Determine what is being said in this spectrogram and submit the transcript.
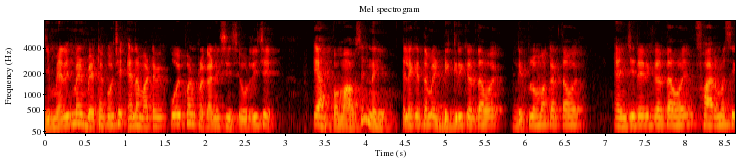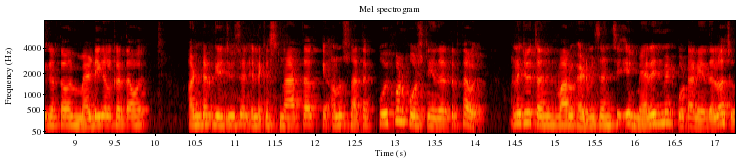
જે મેનેજમેન્ટ બેઠકો છે એના માટે કોઈ પણ પ્રકારની શિષ્યવૃત્તિ છે એ આપવામાં આવશે નહીં. એટલે કે તમે ડિગ્રી કરતા હોય, ડિપ્લોમા કરતા હોય, એન્જિનિયરિંગ કરતા હોય, ફાર્મસી કરતા હોય, મેડિકલ કરતા હોય અંડર ગ્રેજ્યુએશન એટલે કે સ્નાતક કે અનુસ્નાતક કોઈ પણ કોર્સની અંદર કરતા હોય. અને જો તમે તમારું એડમિશન છે એ મેનેજમેન્ટ કોટાની અંદર લો છો,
